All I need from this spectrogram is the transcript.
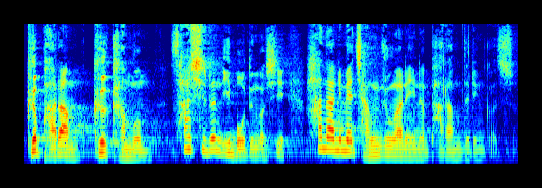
그 바람, 그 가뭄. 사실은 이 모든 것이 하나님의 장중 안에 있는 바람들인 거죠.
